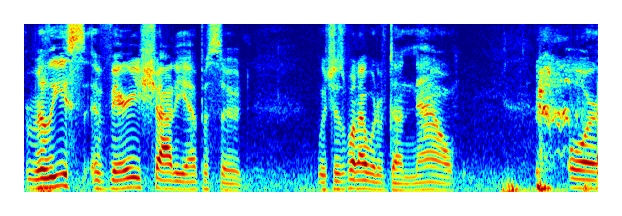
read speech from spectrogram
release a very shoddy episode which is what I would have done now. Or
